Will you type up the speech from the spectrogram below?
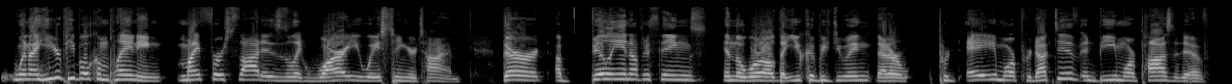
when I hear people complaining, my first thought is like, why are you wasting your time? There are a billion other things in the world that you could be doing that are a more productive and b more positive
